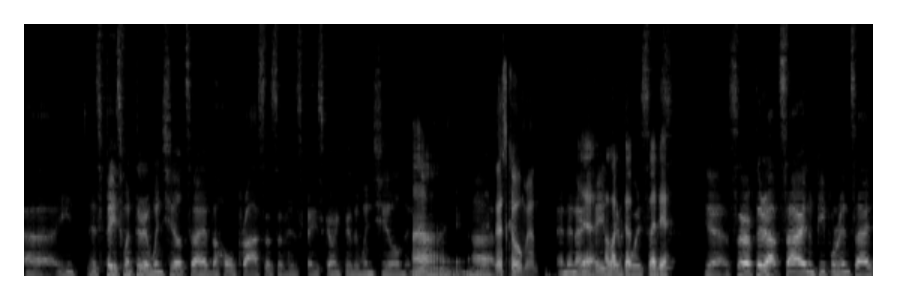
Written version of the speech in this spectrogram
uh, he his face went through a windshield, so I had the whole process of his face going through the windshield. And, uh, that's cool, man. And then I yeah, fade I like their voices. Idea. Yeah, so if they're outside and people are inside,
